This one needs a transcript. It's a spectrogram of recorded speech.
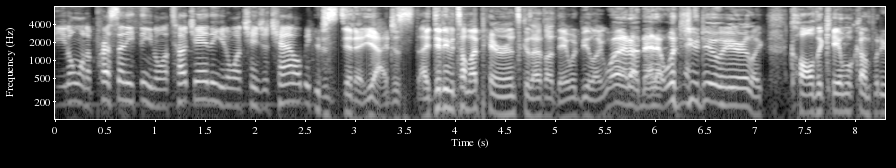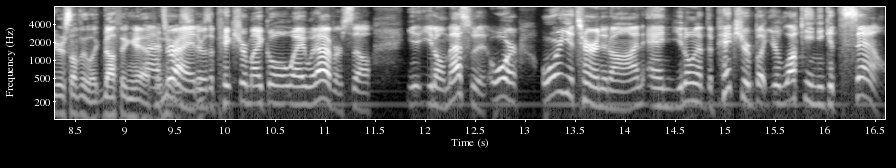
you don't want to press anything you don't want to touch anything you don't want to change the channel You just did it. Yeah, I just I didn't even tell my parents because I thought they would be like, "Wait a minute, what did you do here?" Like call the cable company or something. Like nothing happened. That's right, or just- the picture might go away, whatever. So you, you don't mess with it, or or you turn it on and you don't have the picture, but you're lucky and you get the sound,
